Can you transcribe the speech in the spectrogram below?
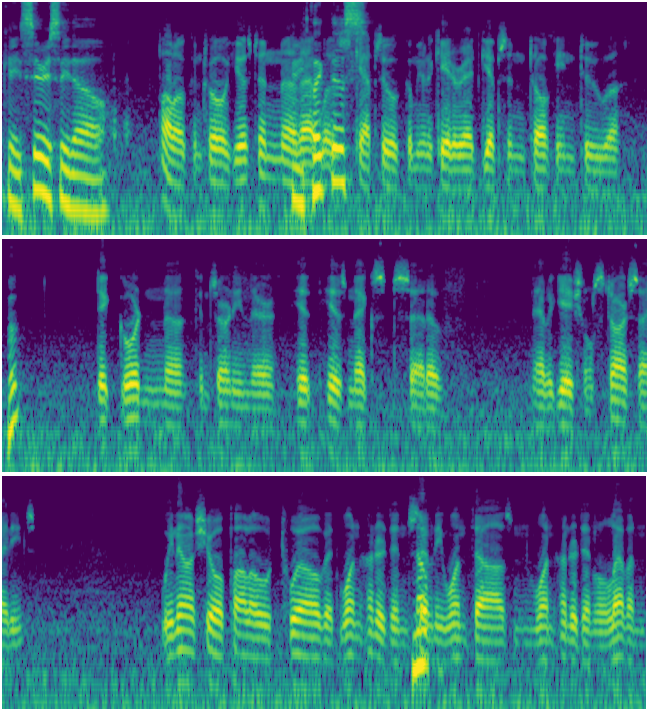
Okay, seriously though. Apollo Control Houston, uh, Can you that click was this? capsule communicator Ed Gibson talking to uh. Dick Gordon uh, concerning their his, his next set of navigational star sightings. We now show Apollo 12 at 171,111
